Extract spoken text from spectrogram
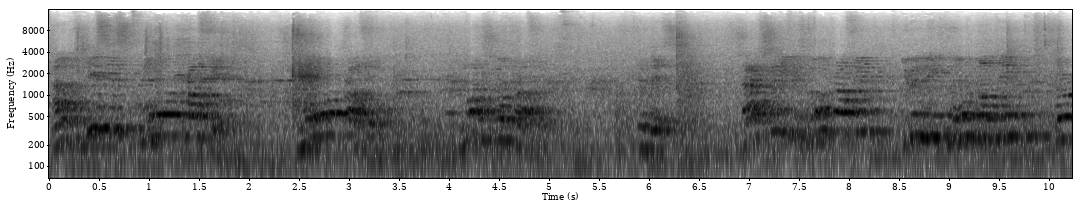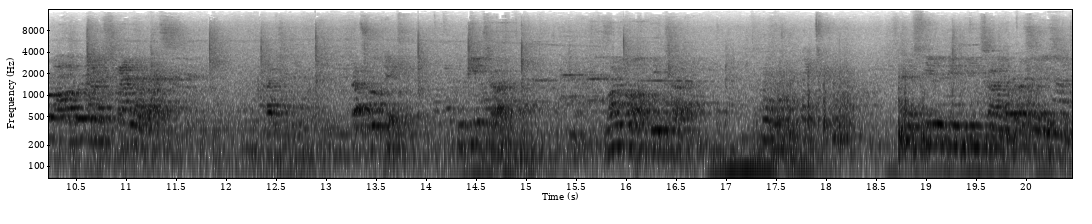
And this is more profit. More profit. Much more profit than this. So actually, if it's more profit, you will need more money for China us. Actually. That's okay. To beat China. Why not beat China? And still be China. That's the issue.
